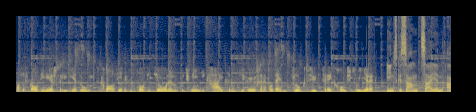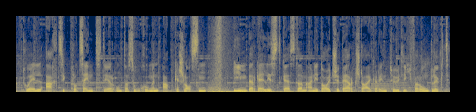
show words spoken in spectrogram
Also es geht in erster Linie darum, quasi eben die Positionen und die Geschwindigkeiten und die Höhen von dem Flugzeug zu rekonstruieren. Insgesamt seien aktuell 80 Prozent der Untersuchungen abgeschlossen. Im Bergell ist gestern eine deutsche Bergsteigerin tödlich verunglückt.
